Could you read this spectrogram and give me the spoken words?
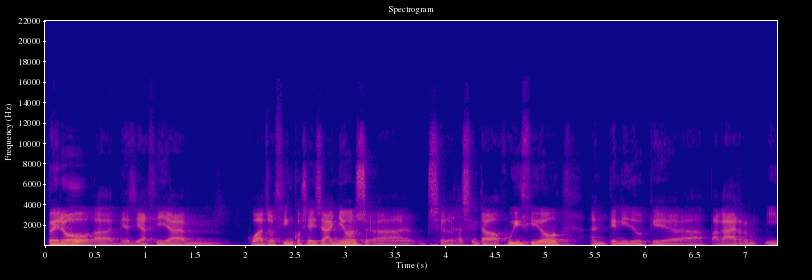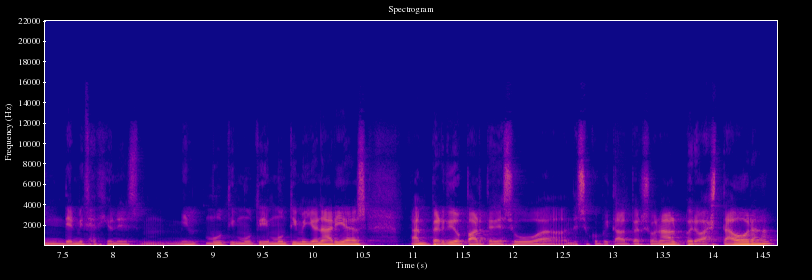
pero ah, desde hace ya cuatro, cinco, seis años ah, se los ha sentado a juicio, han tenido que ah, pagar indemnizaciones multi, multi, multimillonarias, han perdido parte de su, ah, de su capital personal, pero hasta ahora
